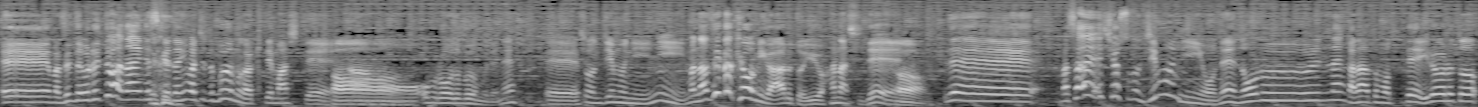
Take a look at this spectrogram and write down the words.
えー、まあ全然売れてはないんですけど、今ちょっとブームが来てまして、あの、オフロードブームでね、えー、そのジムニーに、まあなぜか興味があるという話で、あで、まあ最初そのジムニーをね、乗るなんかなと思って、いろいろと、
